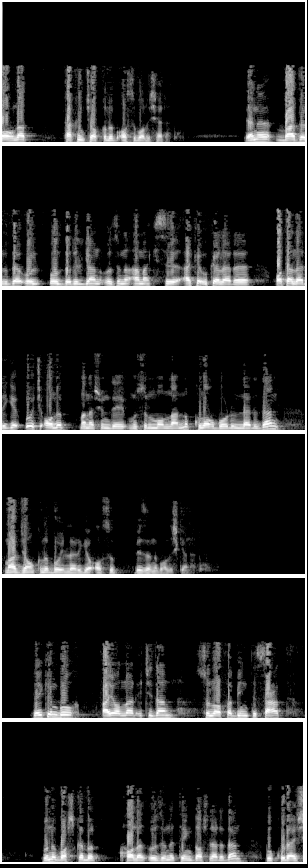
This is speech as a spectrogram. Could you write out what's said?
bog'lab taqinchoq qilib osib olishar edi. Ya'ni badrda o'ldirilgan o'zini amakisi aka ukalari otalariga o'ch olib mana shunday musulmonlarni quloq bo'rinlaridan marjon qilib bo'yinlariga osib bezanib olishgan edi. Lekin bu ayollar ichidan sulofa binti saad buni boshqa bir holat o'zini tengdoshlaridan bu quraysh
